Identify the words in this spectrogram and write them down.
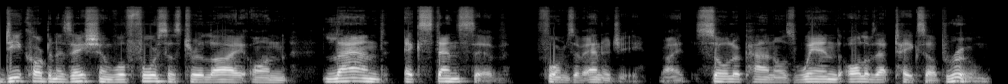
decarbonization will force us to rely on land extensive forms of energy, right? Solar panels, wind, all of that takes up room.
